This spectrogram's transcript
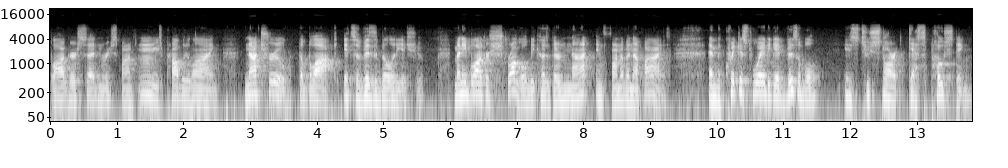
blogger said in response, mm, "He's probably lying." Not true. The block, it's a visibility issue. Many bloggers struggle because they're not in front of enough eyes. And the quickest way to get visible is to start guest posting.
